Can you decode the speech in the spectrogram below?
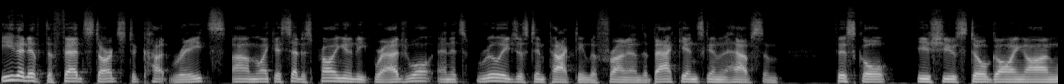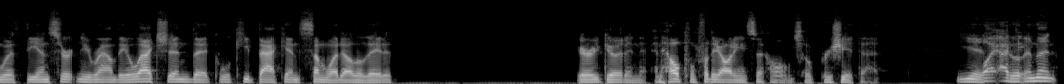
even if the Fed starts to cut rates, um, like I said, it's probably going to be gradual and it's really just impacting the front end. The back end's going to have some fiscal issues still going on with the uncertainty around the election that will keep back end somewhat elevated. Very good and, and helpful for the audience at home. So appreciate that. Yeah. Well, I, think, and then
